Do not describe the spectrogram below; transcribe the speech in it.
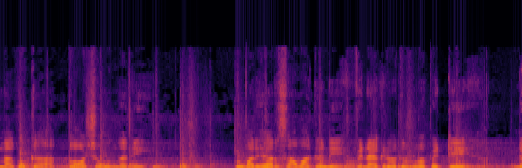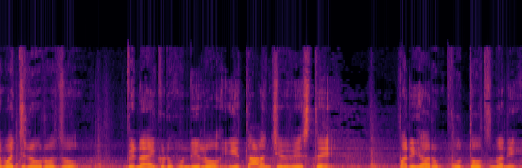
నాకొక దోషం ఉందని పరిహార సామాగ్రిని వినాయకుడి విగ్రహంలో పెట్టి నిమజ్జనం రోజు వినాయకుడి హుండీలో ఈ తాళం చెవి వేస్తే పరిహారం పూర్తవుతుందని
